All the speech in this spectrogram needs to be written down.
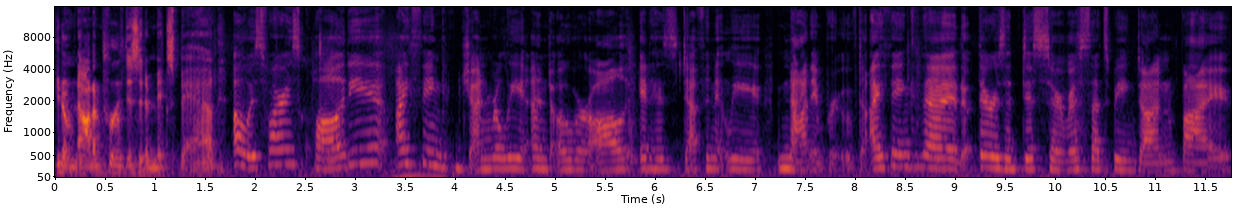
you know, not improved? Is it a mix? Mixed bag? Oh, as far as quality, I think generally and overall, it has definitely not improved. I think that there is a disservice that's being done by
